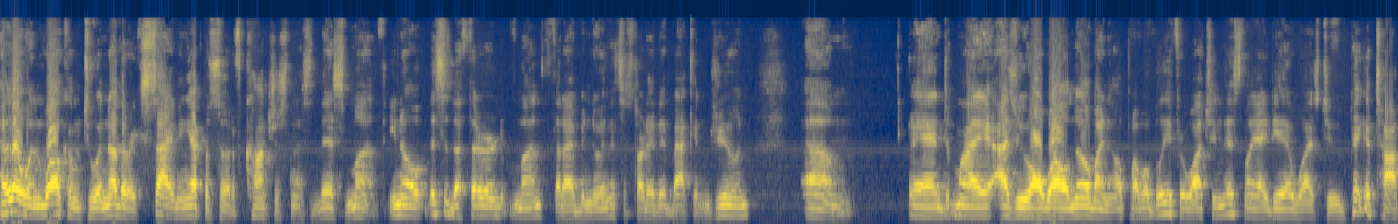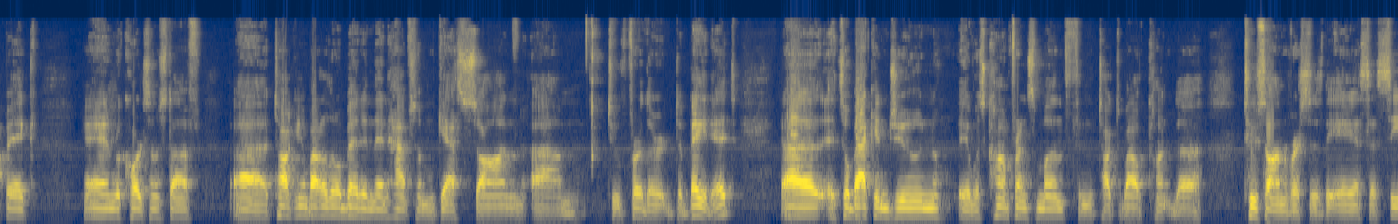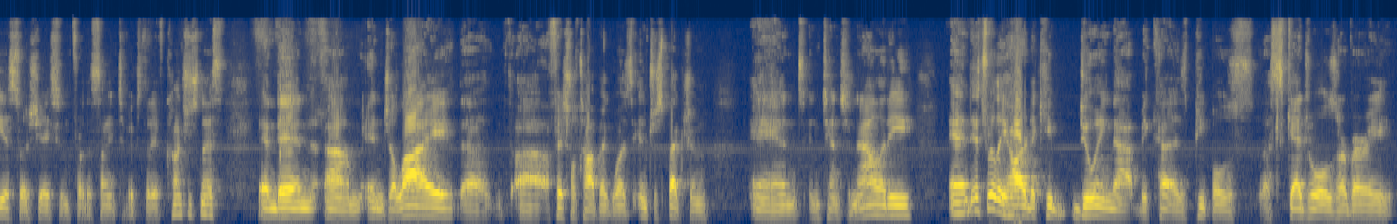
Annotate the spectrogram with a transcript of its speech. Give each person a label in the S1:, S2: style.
S1: Hello and welcome to another exciting episode of Consciousness this month. You know, this is the third month that I've been doing this. I started it back in June. Um, and my, as you all well know by now, probably, if you're watching this, my idea was to pick a topic and record some stuff, uh, talking about a little bit, and then have some guests on um, to further debate it. Uh, so back in June, it was conference month and talked about the Tucson versus the ASSC Association for the Scientific Study of Consciousness. And then um, in July, the uh, official topic was introspection and intentionality. And it's really hard to keep doing that because people's uh, schedules are very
